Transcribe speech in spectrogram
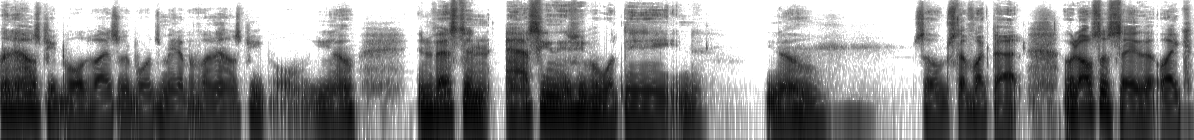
unhoused people advisory boards made up of unhoused people, you know? Invest in asking these people what they need, you know? So stuff like that. I would also say that like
